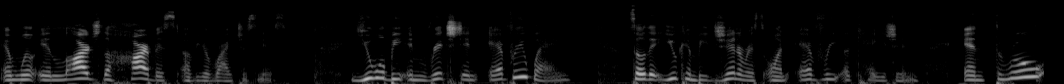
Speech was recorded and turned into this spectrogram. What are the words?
and will enlarge the harvest of your righteousness. You will be enriched in every way so that you can be generous on every occasion. And through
